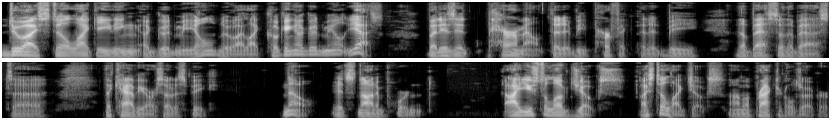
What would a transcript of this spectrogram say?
Do I still like eating a good meal? Do I like cooking a good meal? Yes. But is it paramount that it be perfect, that it be the best of the best, uh, the caviar, so to speak? No, it's not important. I used to love jokes. I still like jokes. I'm a practical joker.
